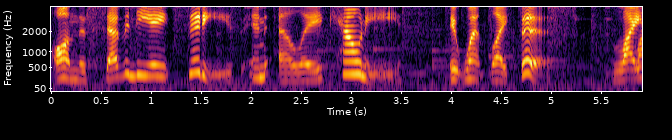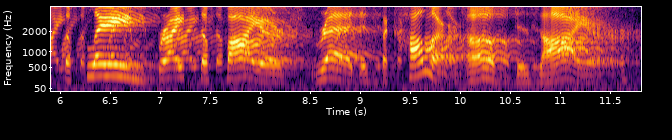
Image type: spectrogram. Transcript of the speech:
on the 78 cities in LA County. It went like this. Light, the, flame, bright the fire, red is the color of desire.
